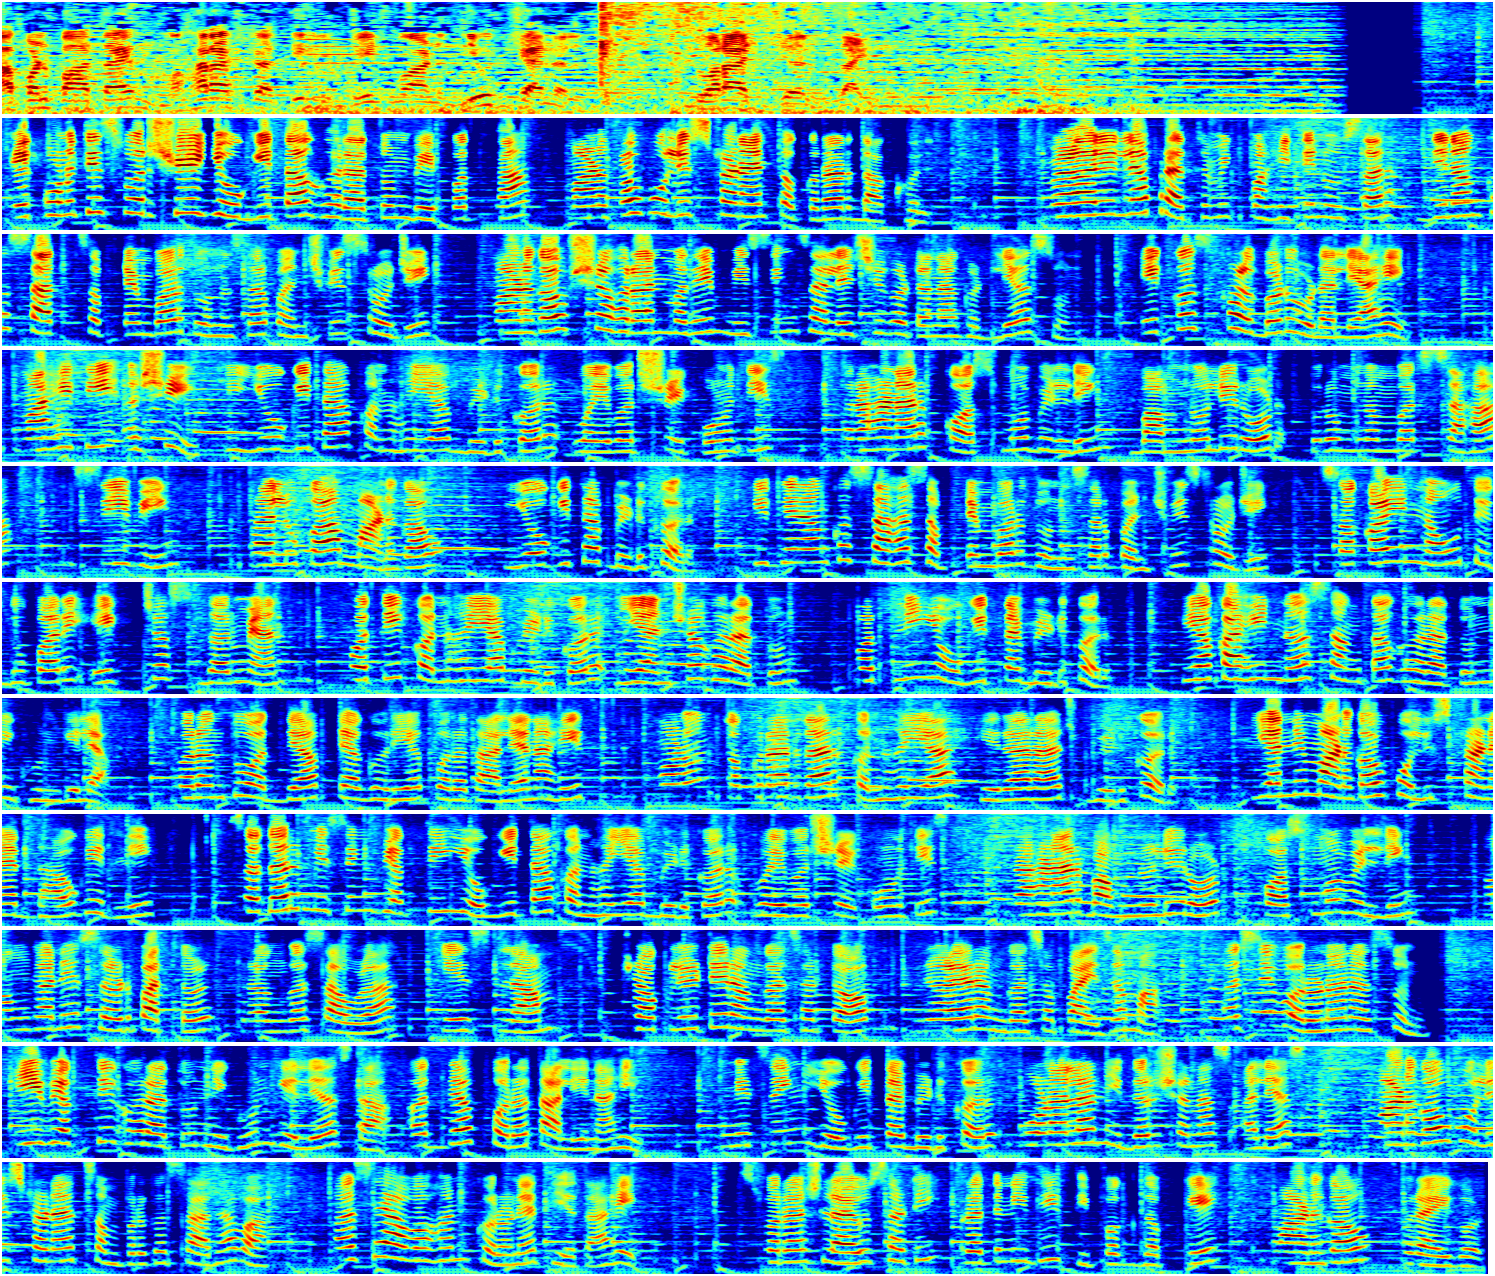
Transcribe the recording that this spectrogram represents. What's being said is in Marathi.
आपण पाहताय महाराष्ट्रातील वेगवान न्यूज चॅनल स्वराज्य लाईव्ह. एकोणतीस वर्षीय योगिता घरातून बेपत्ता माणगाव पोलीस ठाण्यात तक्रार दाखल. मिळालेल्या प्राथमिक माहितीनुसार दिनांक सात सप्टेंबर दोन हजार पंचवीस रोजी माणगाव शहरांमध्ये मिसिंग झाल्याची घटना घडली असून एकच खळबळ उडाली आहे. माहिती अशी की योगिता कन्हैया बिडकर वय वर्ष एकोणतीस राहणार Cosmo building Bamnoli road room number सहा सी विंग तालुका माणगाव योगिता बिडकर. ही दिनांक सहा सप्टेंबर दोन हजार पंचवीस रोजी सकाळी नऊ ते दुपारी एकच्या दरम्यान पती कन्हैया बिडकर यांच्या घरातून पत्नी योगिता बिडकर या काही न सांगता घरातून निघून गेल्या. परंतु अद्याप त्या घरी परत आल्या नाहीत म्हणून तक्रारदार कन्हैया हिराराज बिडकर यांनी माणगाव पोलीस ठाण्यात धाव घेतली सदर मिसिंग व्यक्ती योगिता कन्हैया बिडकर वय वर्ष एकोणतीस राहणार बामनोली रोड कॉस्मो बिल्डिंग अंगाने सड पातळ रंग सावळा केस लांब चॉकलेटी रंगाचा टॉप निळ्या रंगाचा पायजमा असे वर्णन असून ही व्यक्ती घरातून निघून गेली असता अद्याप परत आली नाही. मिसिंग योगिता बिडकर कोणाला निदर्शनास आल्यास माणगाव पोलीस ठाण्यात संपर्क साधावा असे आवाहन करण्यात येत आहे. स्वराज लाईव्हसाठी प्रतिनिधी दीपक दबके माणगाव रायगड.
